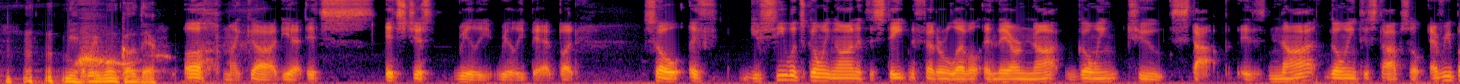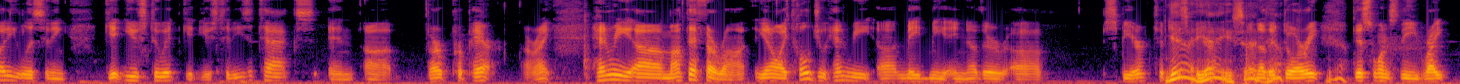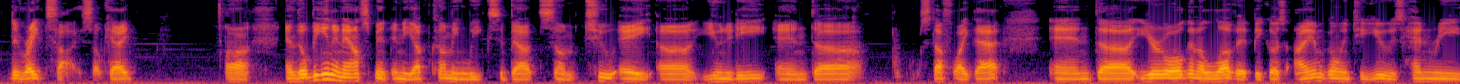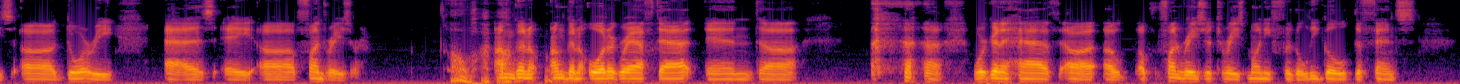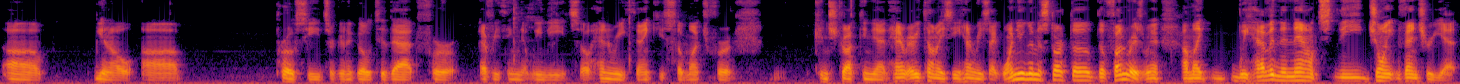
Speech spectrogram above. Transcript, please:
Yeah, we won't go there. Oh my God. Yeah. It's it's just really really bad. But so if you see what's going on at the state and the federal level, and they are not going to stop. It is not going to stop. So everybody listening, get used to it. Get used to these attacks and uh, prepare. All right, Henry uh, Monteferrand. You know, I told you Henry uh, made me another uh, spear. Tip Yeah, spear, yeah, you said, another yeah. dory. Yeah. This one's the right the right size. Okay. Uh, and there'll be an announcement in the upcoming weeks about some 2A uh, Unity and uh, stuff like that. And uh, you're all going to love it because I am going to use Henry's uh, Dory as a uh, fundraiser. Oh, wow. I'm gonna I'm gonna autograph that, and uh, we're gonna have uh, a, a fundraiser to raise money for the legal defense. Uh, you know, uh, proceeds are going to go to that for everything that we need. So, Henry, thank you so much for constructing that. Henry, every time I see Henry, he's like, "When are you going to start the the fundraiser?" I'm like, "We haven't announced the joint venture yet."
